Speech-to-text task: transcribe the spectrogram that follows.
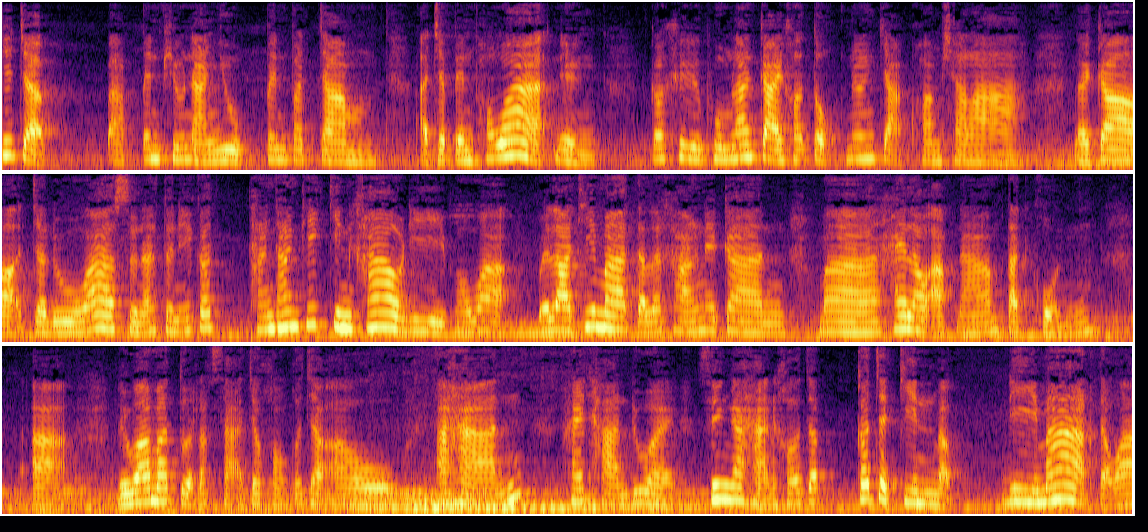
ที่จะแบบเป็นผิวหนังอยู่เป็นประจำอาจจะเป็นเพราะว่าหนึ่งก็คือภูมิร่างกายเขาตกเนื่องจากความชรา แล้วก็จะดูว่าสุนัขตัวนี้ก็ทั้งทั้งที่กินข้าวดี เพราะว่าเวลาที่มาแต่ละครั้งในการมาให้เราอาบน้ำตัดขน หรือว่ามาตรวจรักษาเจ้าของก็จะเอาอาหารให้ทานด้วย ซึ่งอาหารเขาจะก็จะกินแบบดีมากแต่ว่า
